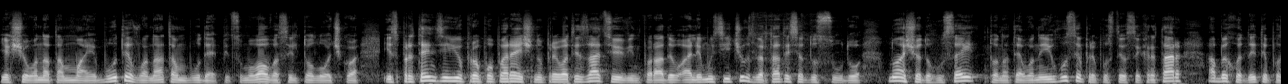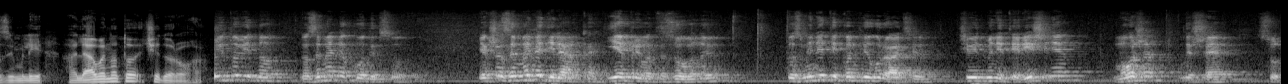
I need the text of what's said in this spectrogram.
Якщо вона там має бути, вона там буде, підсумував Василь Толочко. Із претензією про поперечну приватизацію він порадив Алі Мусійчук звертатися до суду. Ну а щодо гусей, то на те вони і гуси припустив секретар, аби ходити по землі. Галявина то чи дорога. Відповідно до земельного кодексу, якщо земельна ділянка є приватизованою, то змінити конфігурацію чи відмінити рішення може лише суд.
